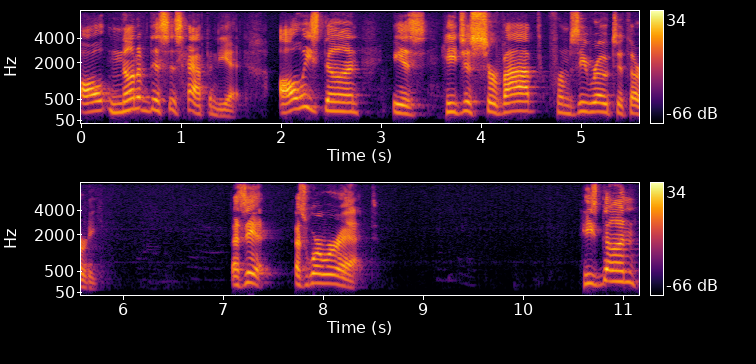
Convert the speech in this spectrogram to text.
All none of this has happened yet. All he's done is he just survived from 0 to 30. That's it. That's where we're at. He's done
